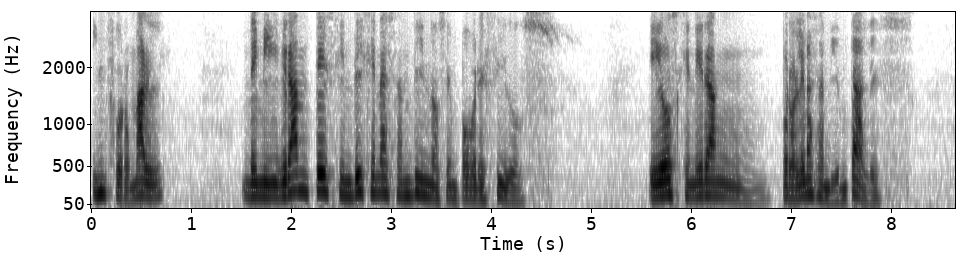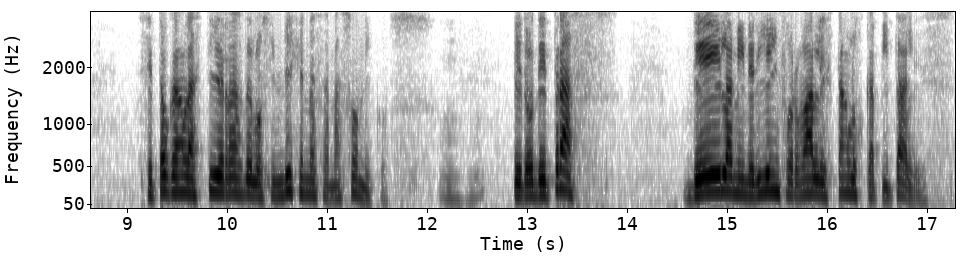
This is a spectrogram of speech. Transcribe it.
informal de migrantes indígenas andinos empobrecidos. Ellos generan problemas ambientales. Se tocan las tierras de los indígenas amazónicos. Pero detrás de la minería informal están los capitales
